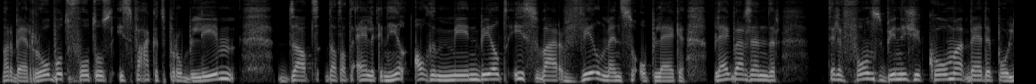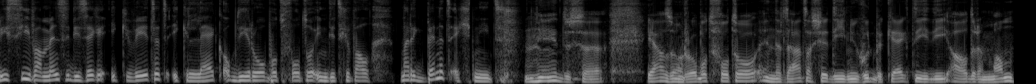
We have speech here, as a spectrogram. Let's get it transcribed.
Maar bij robotfoto's is vaak het probleem dat dat, dat eigenlijk een heel algemeen beeld is waar veel mensen op lijken. Blijkbaar zijn er telefoons binnengekomen bij de politie van mensen die zeggen ik weet het, ik lijk op die robotfoto in dit geval, maar ik ben het echt niet. Nee, dus uh, ja, zo'n robotfoto, inderdaad, als je die nu goed bekijkt, die, die oudere man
